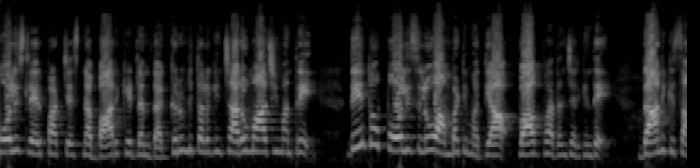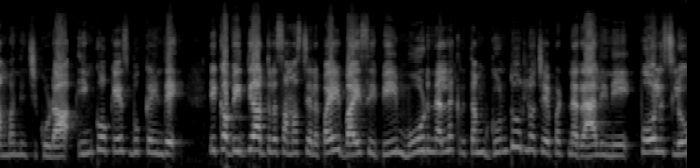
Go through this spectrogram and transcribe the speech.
పోలీసులు ఏర్పాటు చేసిన బారికేడ్లను దగ్గరుండి తొలగించారు మాజీ మంత్రి. దీంతో పోలీసులు అంబటి మధ్య వాగ్వాదం జరిగింది. దానికి సంబంధించి కూడా ఇంకో కేసు బుక్ అయిందే. ఇక విద్యార్థుల సమస్యలపై వైసీపీ మూడు నెలల క్రితం గుంటూరులో చేపట్టిన ర్యాలీని పోలీసులు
